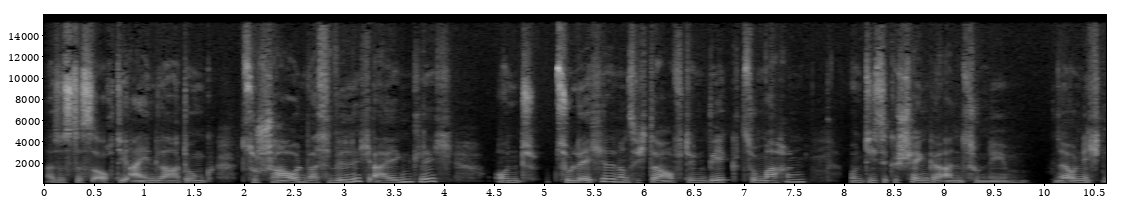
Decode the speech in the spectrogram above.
Also ist das auch die Einladung zu schauen, was will ich eigentlich und zu lächeln und sich da auf den Weg zu machen und diese Geschenke anzunehmen. Ne, und nicht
